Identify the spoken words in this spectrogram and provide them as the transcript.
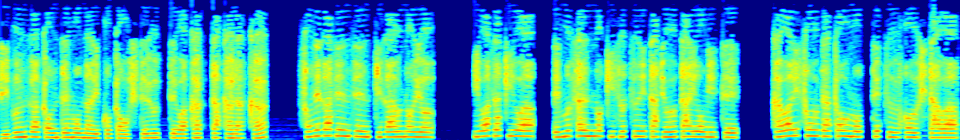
自分がとんでもないことをしてるって分かったからか？それが全然違うのよ。岩崎は、M さんの傷ついた状態を見て、かわいそうだと思って通報したわ。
